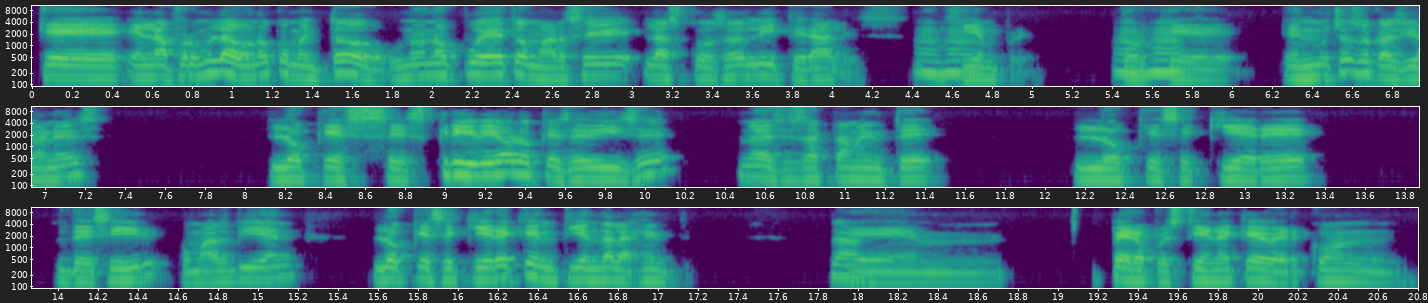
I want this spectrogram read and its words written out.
que en la Fórmula 1 comentó, uno no puede tomarse las cosas literales, siempre, porque en muchas ocasiones lo que se escribe o lo que se dice no es exactamente lo que se quiere decir, o más bien lo que se quiere que entienda la gente. Claro. Em, pero pues tiene que ver con,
